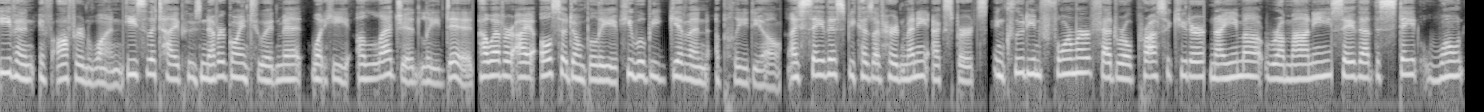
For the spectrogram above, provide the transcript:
even if offered one. He's the type who's never going to admit what he allegedly did. However, I also don't believe he will be given a plea deal. I say this because I've heard many experts, including former federal prosecutor Neama Rahmani, say that the state won't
